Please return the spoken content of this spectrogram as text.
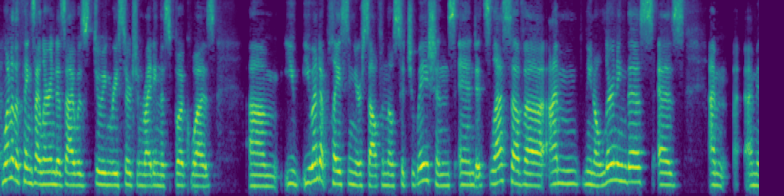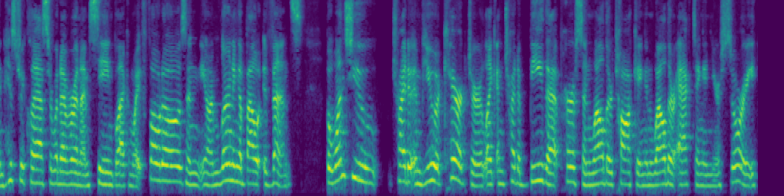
one of the things i learned as i was doing research and writing this book was um, you you end up placing yourself in those situations and it's less of a i'm you know learning this as i'm i'm in history class or whatever and i'm seeing black and white photos and you know i'm learning about events. But once you try to imbue a character like and try to be that person while they're talking and while they're acting in your story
